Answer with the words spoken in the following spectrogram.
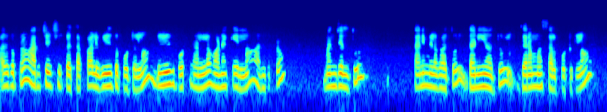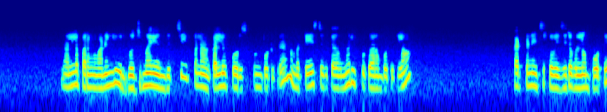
அதுக்கப்புறம் அரைச்சி வச்சுருக்க தக்காளி விழுத போட்டுடலாம். விழுது போட்டு நல்லா வணக்கிடலாம். அதுக்கப்புறம் மஞ்சள் தூள் தனி மிளகாத்தூள் தனியாத்தூள் கரம் மசால் போட்டுக்கலாம். நல்லா பாருங்கள் வணங்கி ஒரு கொஜ்ஜு மாதிரி வந்துடுச்சு இப்போ நான் கல் உப்பு ஒரு ஸ்பூன் போட்டுக்கிறேன். நம்ம டேஸ்ட்டுக்கு தகுந்த மாதிரி உப்பு காரம் போட்டுக்கலாம். கட் பண்ணி வச்சுருக்க வெஜிடபிள்லாம் போட்டு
